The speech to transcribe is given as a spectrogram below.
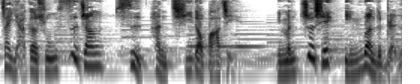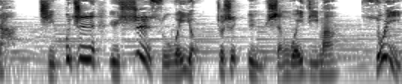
在雅各书四章四和七到八节：你们这些淫乱的人啊，岂不知与世俗为友，就是与神为敌吗？所以，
